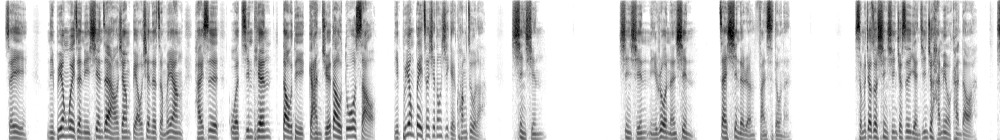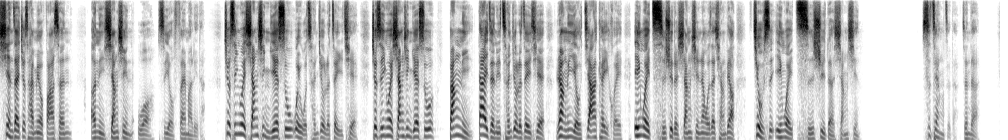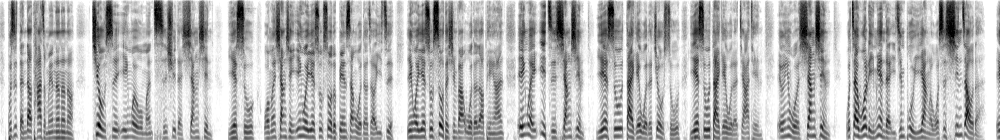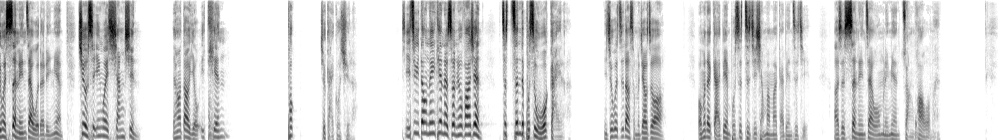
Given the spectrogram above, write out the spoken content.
所以你不用为着你现在好像表现的怎么样，还是我今天到底感觉到多少，你不用被这些东西给框住了。信心。信心，你若能信，在信的人凡事都能。什么叫做信心？就是眼睛就还没有看到啊，现在就是还没有发生，而你相信我是有 family 的，就是因为相信耶稣为我成就了这一切，就是因为相信耶稣帮你带着你成就了这一切，让你有家可以回。因为持续的相信，让我再强调，就是因为持续的相信，是这样子的，真的不是等到他怎么样，no no no。就是因为我们持续的相信耶稣，我们相信，因为耶稣受的鞭伤，我得到医治；因为耶稣受的刑罚，我得到平安；因为一直相信耶稣带给我的救赎，耶稣带给我的家庭；因为我相信我在我里面的已经不一样了，我是新造的，因为圣灵在我的里面。就是因为相信，然后到有一天，砰，就改过去了，以至于到那一天的时候，你会发现，这真的不是我改了。你就会知道什么叫做我们的改变，不是自己想办法改变自己，而是圣灵在我们里面转化我们。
